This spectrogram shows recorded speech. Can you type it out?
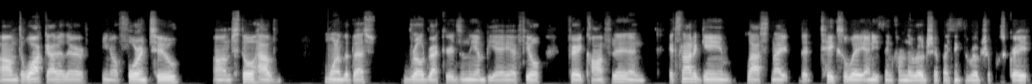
um, to walk out of there, you know, four and two, um, still have one of the best road records in the NBA. I feel very confident, and it's not a game last night that takes away anything from the road trip. I think the road trip was great.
